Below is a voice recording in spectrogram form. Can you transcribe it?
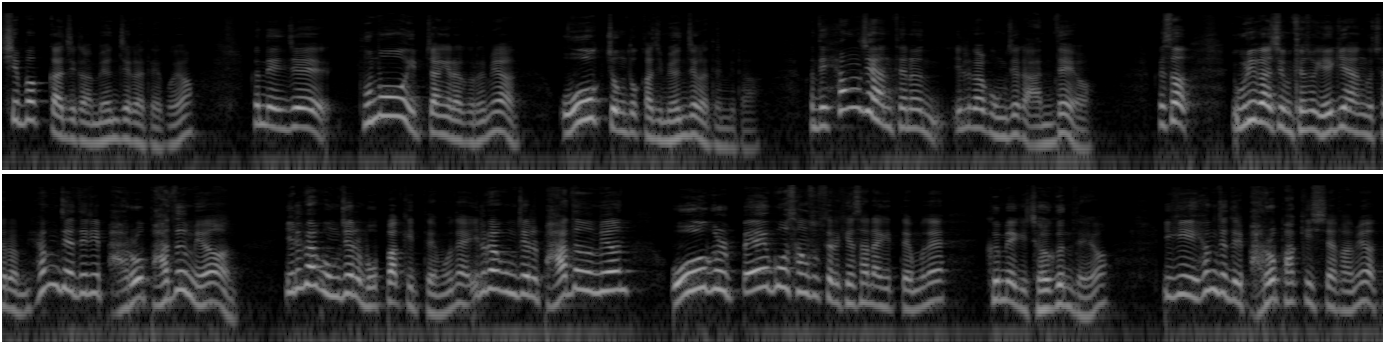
10억까지가 면제가 되고요. 근데 이제 부모 입장이라 그러면 5억 정도까지 면제가 됩니다. 근데 형제한테는 일괄 공제가 안 돼요. 그래서 우리가 지금 계속 얘기한 것처럼 형제들이 바로 받으면 일괄 공제를 못 받기 때문에 일괄 공제를 받으면 5억을 빼고 상속세를 계산하기 때문에 금액이 적은데요. 이게 형제들이 바로 받기 시작하면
